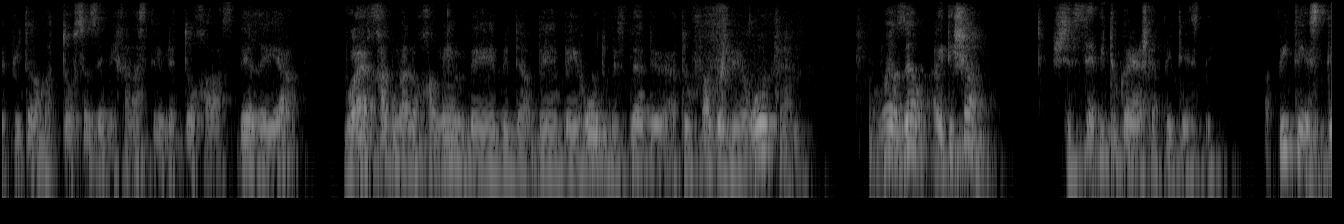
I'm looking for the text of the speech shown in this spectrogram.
ופתאום המטוס הזה נכנס לי לתוך השדה ראייה, והוא היה אחד מהלוחמים בביירות, בשדה התעופה בביירות. כן, הוא אומר, זהו, הייתי שם. שזה בדיוק העניין של ה-PTSD. ה-PTSD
